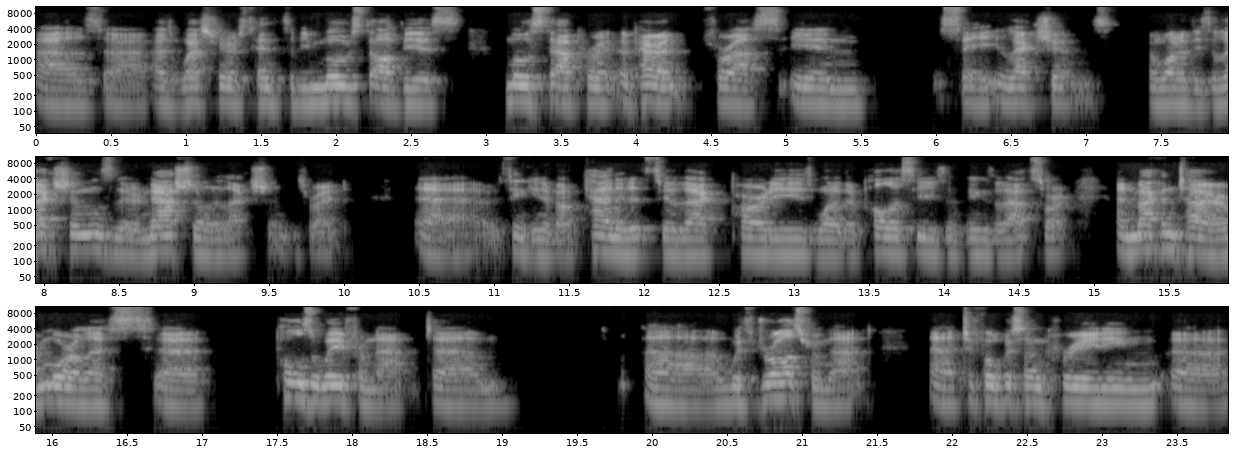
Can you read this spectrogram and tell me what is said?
as as Westerners tends to be most obvious, most apparent, apparent for us in, say, elections and one of these elections, they're national elections, right? Uh, thinking about candidates to elect parties, what are their policies, and things of that sort. And MacIntyre more or less uh, pulls away from that, um, uh, withdraws from that uh, to focus on creating uh,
